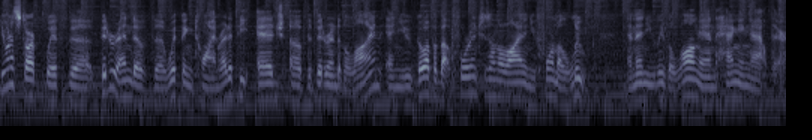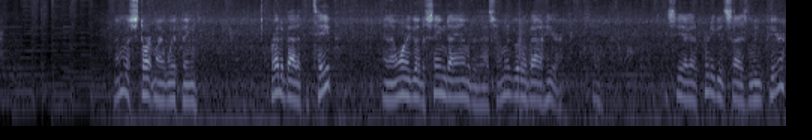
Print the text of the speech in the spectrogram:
You want to start with the bitter end of the whipping twine right at the edge of the bitter end of the line, and you go up about four inches on the line and you form a loop, and then you leave the long end hanging out there. I'm going to start my whipping right about at the tape, and I want to go the same diameter as that, so I'm going to go to about here. So, you see I got a pretty good sized loop here.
